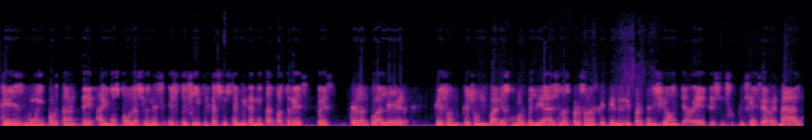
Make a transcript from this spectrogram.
que es muy importante. Hay unas poblaciones específicas, si usted mira en etapa 3, pues te las voy a leer, que son, que son varias comorbilidades, son las personas que tienen hipertensión, diabetes, insuficiencia renal,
